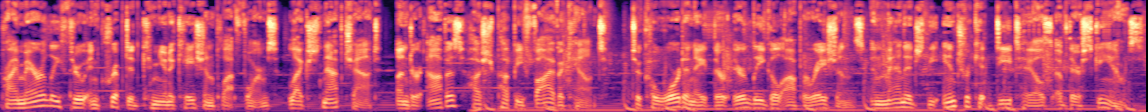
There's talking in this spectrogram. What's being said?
primarily through encrypted communication platforms like Snapchat under Ava's Hushpuppi 5 account to coordinate their illegal operations and manage the intricate details of their schemes.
